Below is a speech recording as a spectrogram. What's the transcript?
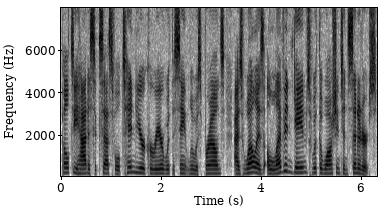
Pelty had a successful 10 year career with the St. Louis Browns, as well as 11 games with the Washington Senators.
